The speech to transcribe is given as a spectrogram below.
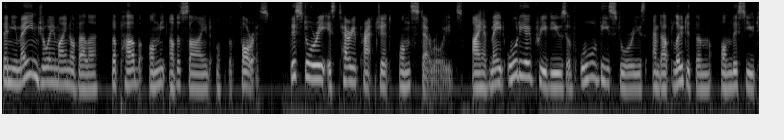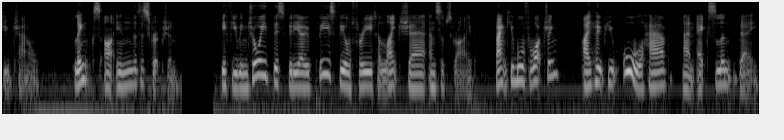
then you may enjoy my novella, The Pub on the Other Side of the Forest. This story is Terry Pratchett on steroids. I have made audio previews of all these stories and uploaded them on this YouTube channel. Links are in the description. If you enjoyed this video, please feel free to like, share, and subscribe. Thank you all for watching. I hope you all have an excellent day.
